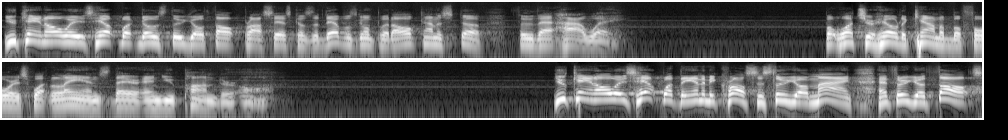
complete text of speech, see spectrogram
You can't always help what goes through your thought process because the devil's going to put all kind of stuff through that highway. But what you're held accountable for is what lands there and you ponder on. You can't always help what the enemy crosses through your mind and through your thoughts,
